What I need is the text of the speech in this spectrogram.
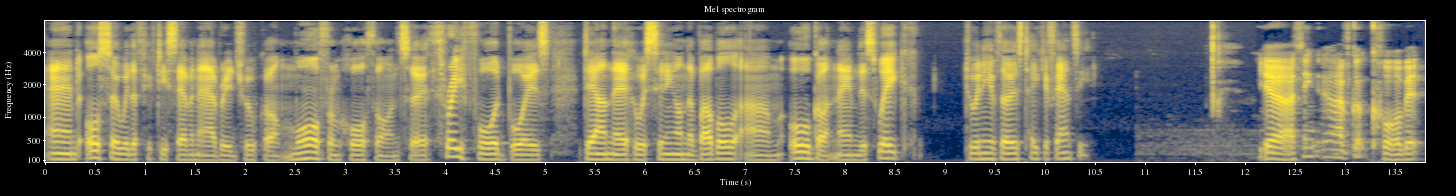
and also with a 57 average, we've got Moore from Hawthorn. So three Ford boys down there who are sitting on the bubble, um, all got named this week. Do any of those take your fancy? Yeah, I think I've got Corbett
